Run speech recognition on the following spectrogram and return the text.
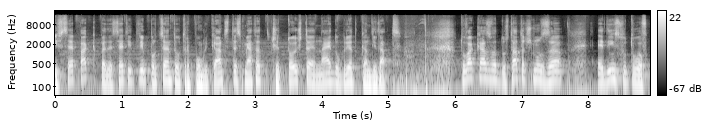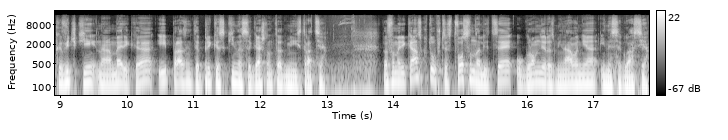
И все пак 53% от републиканците смятат, че той ще е най-добрият кандидат. Това казва достатъчно за единството в кавички на Америка и празните приказки на сегашната администрация. В американското общество са на лице огромни разминавания и несъгласия.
